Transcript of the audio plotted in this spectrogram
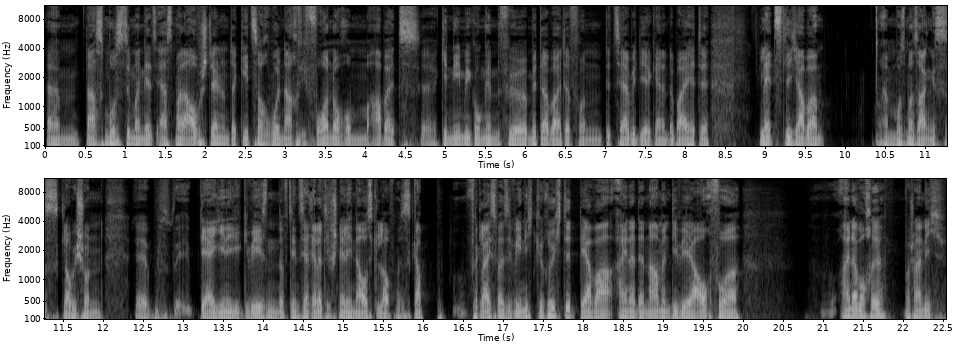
ähm, das musste man jetzt erstmal aufstellen. Und da geht es auch wohl nach wie vor noch um Arbeitsgenehmigungen für für Mitarbeiter von De Zerbi, die er gerne dabei hätte. Letztlich aber ähm, muss man sagen, ist es, glaube ich, schon äh, derjenige gewesen, auf den es ja relativ schnell hinausgelaufen ist. Es gab vergleichsweise wenig Gerüchte. Der war einer der Namen, die wir ja auch vor einer Woche wahrscheinlich,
